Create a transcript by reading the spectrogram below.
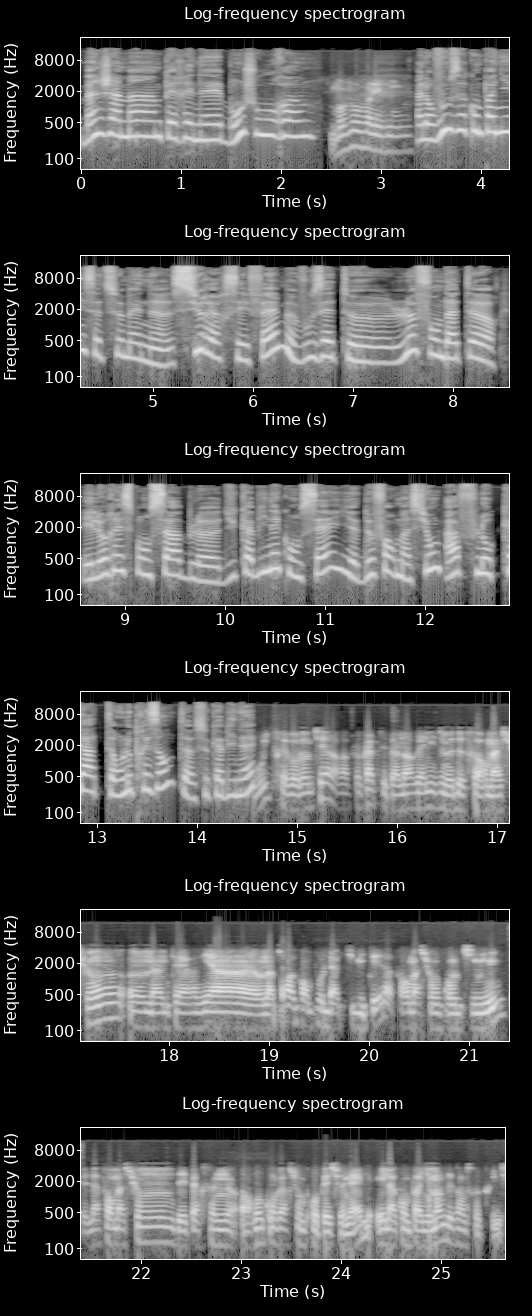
Benjamin Perrenet, bonjour. Bonjour Valérie. Alors vous nous accompagnez cette semaine sur RCFM. Vous êtes euh, le fondateur et le responsable du cabinet conseil de formation Aflocat. On le présente ce cabinet? Oui, très volontiers. Alors Aflocat c'est un organisme de formation. On intervient, on a trois grands pôles d'activité la formation continue, la formation des personnes en reconversion professionnelle et l'accompagnement des entreprises.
